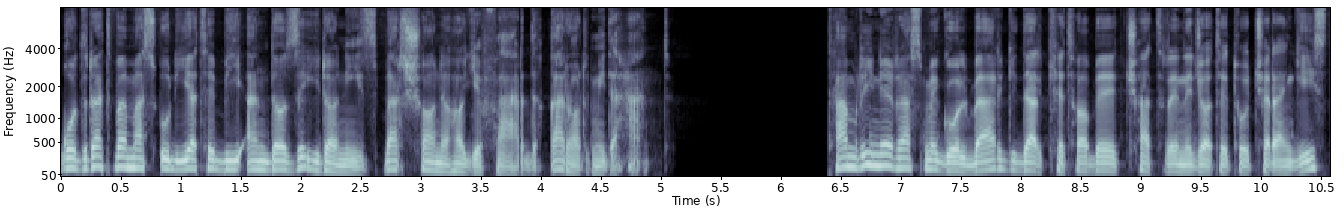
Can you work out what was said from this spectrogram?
قدرت و مسئولیت بی اندازه ای را نیز بر شانه های فرد قرار می دهند. تمرین رسم گلبرگ در کتاب چتر نجات تو چرنگیست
